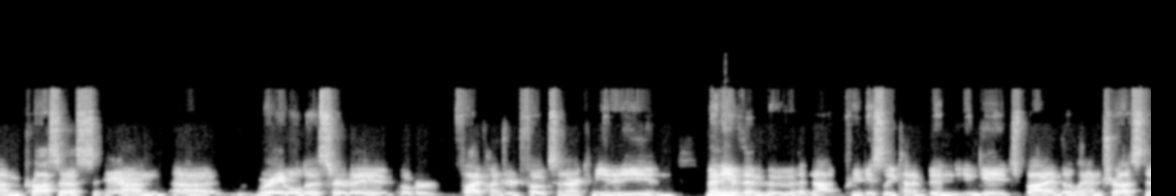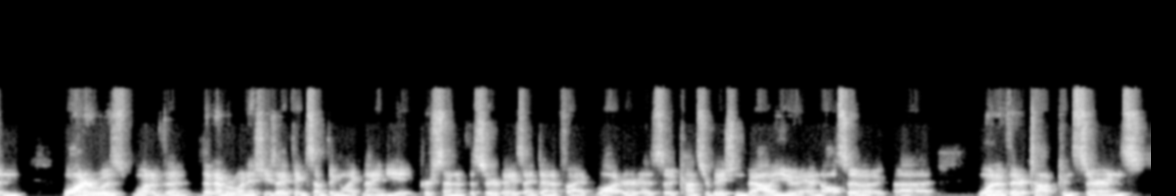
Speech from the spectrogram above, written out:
um, process and uh, we're able to survey over 500 folks in our community and many of them who had not previously kind of been engaged by the land trust. And water was one of the the number one issues. I think something like 98% of the surveys identified water as a conservation value and also uh, one of their top concerns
